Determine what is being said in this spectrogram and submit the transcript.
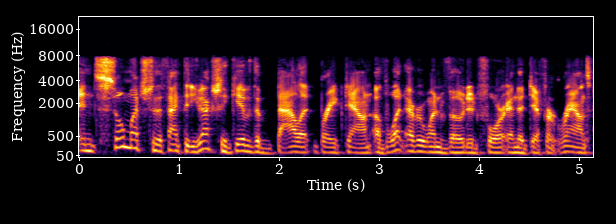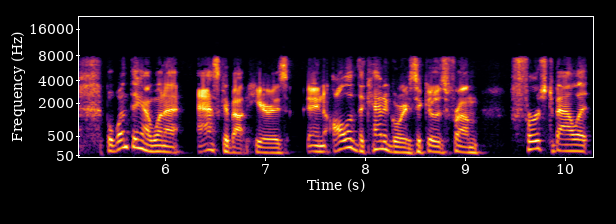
And so much to the fact that you actually give the ballot breakdown of what everyone voted for in the different rounds. But one thing I want to ask about here is in all of the categories, it goes from first ballot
